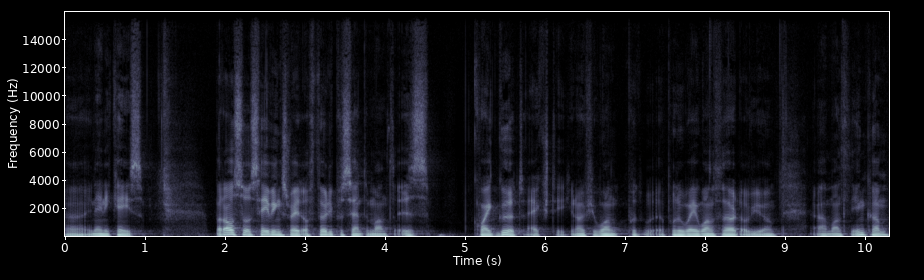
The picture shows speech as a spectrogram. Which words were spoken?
in any case. But also, a savings rate of 30% a month is quite good, actually. You know, if you want put put away one third of your uh, monthly income,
